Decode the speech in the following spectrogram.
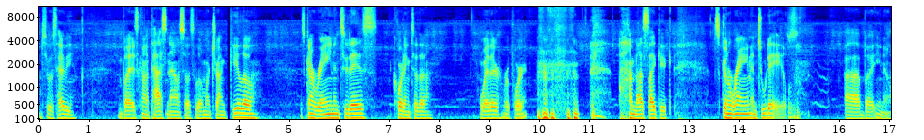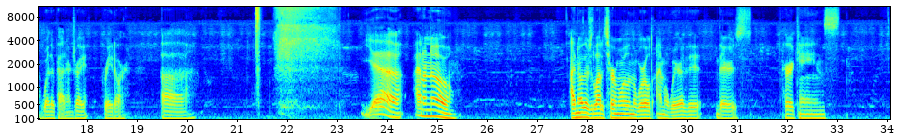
It was heavy. But it's kind of past now, so it's a little more tranquilo. It's gonna rain in two days, according to the weather report. I'm not psychic. It's gonna rain in two days. Uh, but you know, weather patterns, right? Radar. Uh, yeah, I don't know. I know there's a lot of turmoil in the world. I'm aware of it. There's hurricanes,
